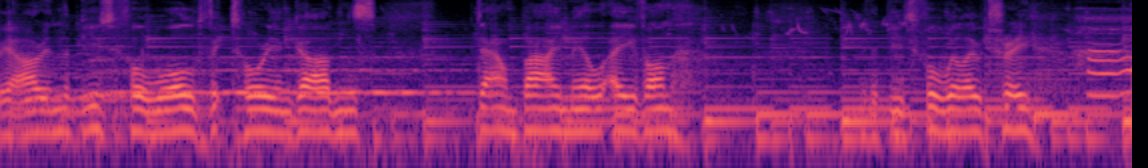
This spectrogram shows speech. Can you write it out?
We are in the beautiful walled Victorian gardens down by Mill Avon with a beautiful willow tree. Ah.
